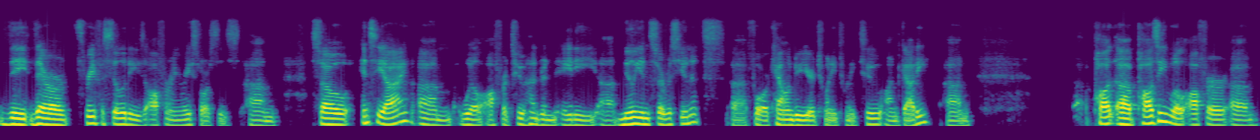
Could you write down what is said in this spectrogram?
the there are three facilities offering resources. Um, so NCI will offer 280 uh, million service units uh, for calendar year 2022 on Gadi. Um, uh, Pawsey will offer um,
